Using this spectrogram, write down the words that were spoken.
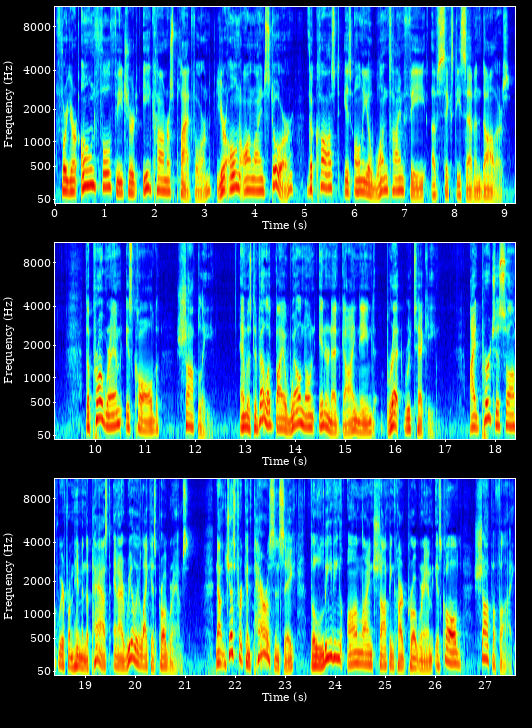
For your own full featured e commerce platform, your own online store, the cost is only a one time fee of $67. The program is called Shoplly and was developed by a well known internet guy named Brett Rutecky. I'd purchased software from him in the past, and I really like his programs. Now, just for comparison's sake, the leading online shopping cart program is called Shopify,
